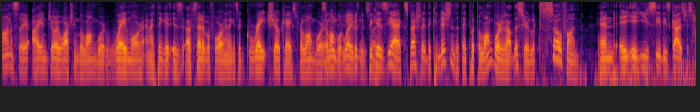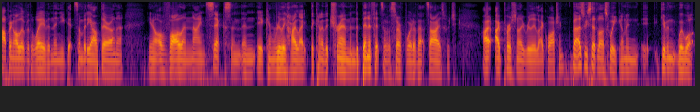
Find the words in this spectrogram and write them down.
Honestly, I enjoy watching the longboard way more, and I think it is. I've said it before, and I think it's a great showcase for longboarding. It's a longboard wave, isn't it? So- because yeah, especially the conditions that they put the longboarders out this year looked so fun, and it, it, you see these guys just hopping all over the wave, and then you get somebody out there on a, you know, a Volin 9.6, and and it can really highlight the kind of the trim and the benefits of a surfboard of that size, which I, I personally really like watching. But as we said last week, I mean, given we're what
